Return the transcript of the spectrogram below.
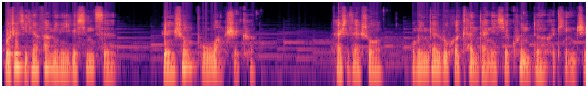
我这几天发明了一个新词：人生补网时刻。他是在说，我们应该如何看待那些困顿和停滞。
